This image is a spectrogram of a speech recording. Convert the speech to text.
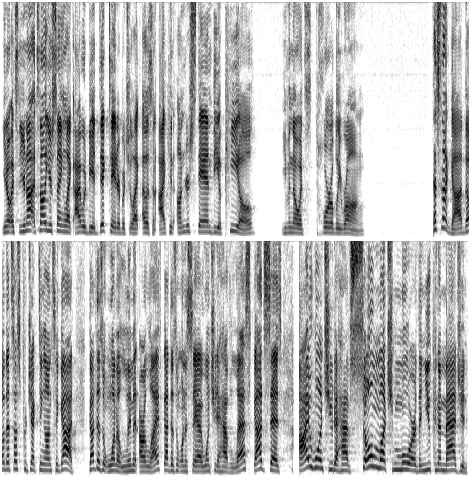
You know, it's, you're not, it's not like you're saying, like, I would be a dictator, but you're like, listen, I can understand the appeal, even though it's horribly wrong. That's not God, though. That's us projecting onto God. God doesn't want to limit our life. God doesn't want to say, I want you to have less. God says, I want you to have so much more than you can imagine.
